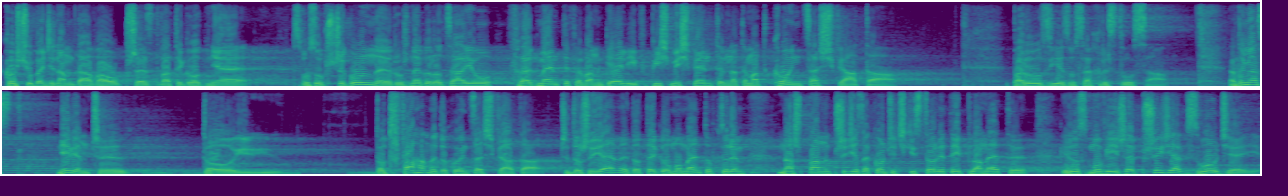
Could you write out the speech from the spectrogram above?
Kościół będzie nam dawał przez dwa tygodnie w sposób szczególny różnego rodzaju fragmenty w Ewangelii, w Piśmie Świętym na temat końca świata, paruzji Jezusa Chrystusa. Natomiast nie wiem, czy do, dotrwamy do końca świata, czy dożyjemy do tego momentu, w którym nasz Pan przyjdzie zakończyć historię tej planety. Jezus mówi, że przyjdzie jak złodziej.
